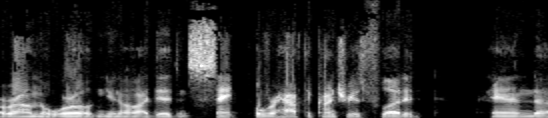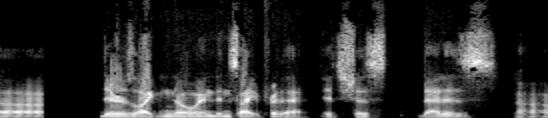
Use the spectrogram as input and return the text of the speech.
around the world. You know, I did insane. Over half the country is flooded, and uh, there's like no end in sight for that. It's just that is. Uh,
